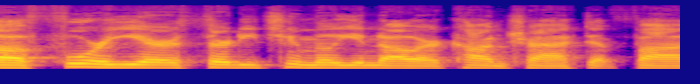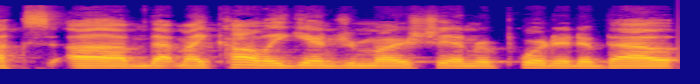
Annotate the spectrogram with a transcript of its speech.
a four-year, thirty-two million dollar contract at Fox um, that my colleague Andrew Marchand reported about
